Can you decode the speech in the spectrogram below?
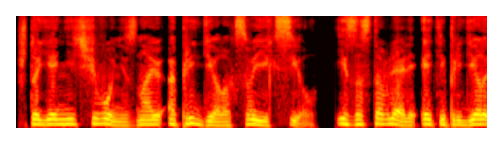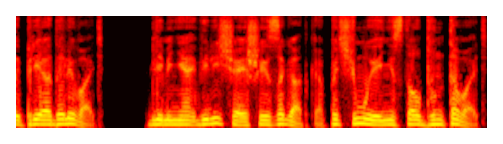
что я ничего не знаю о пределах своих сил и заставляли эти пределы преодолевать. Для меня величайшая загадка, почему я не стал бунтовать,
